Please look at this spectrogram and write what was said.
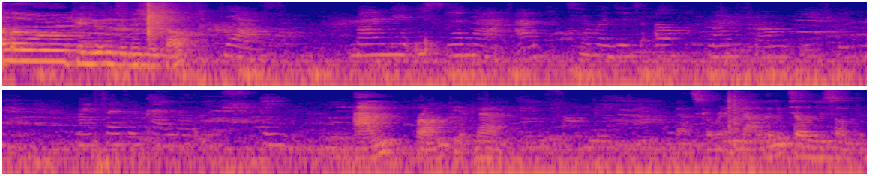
Hello, can you introduce yourself? Yes. My name is Lena. I'm seven years old. My from is Vietnam. My favorite color is pink. I'm from Vietnam. I'm from Vietnam. That's correct. Now, let me tell you something.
